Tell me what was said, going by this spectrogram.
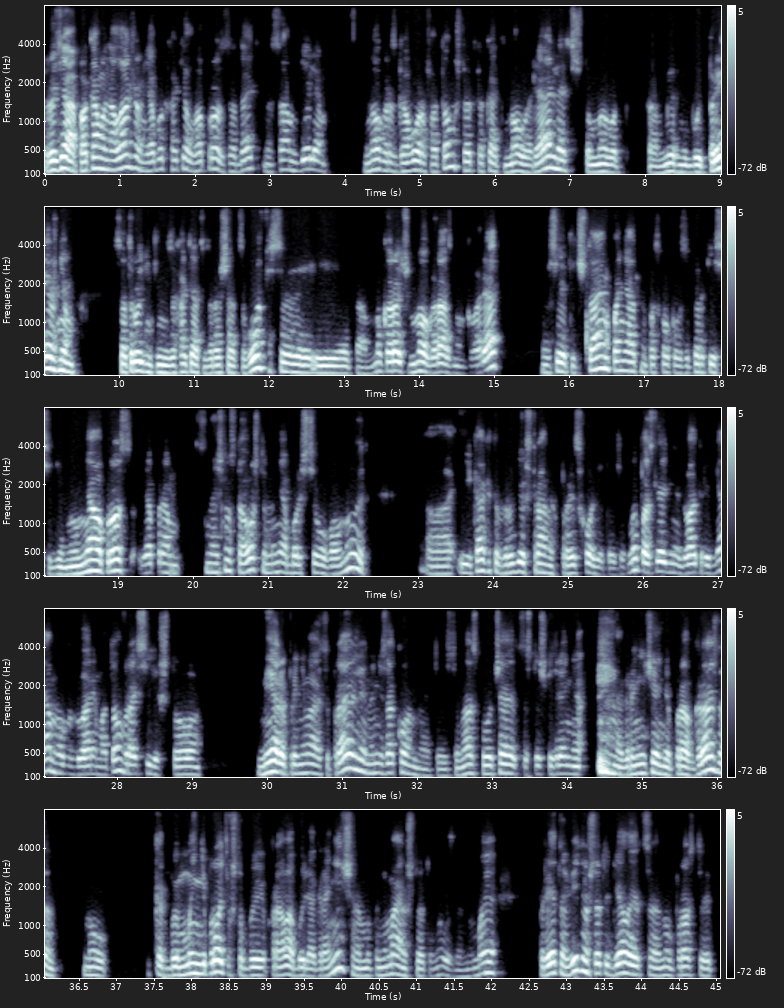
Друзья, пока мы налаживаем, я бы хотел вопрос задать. На самом деле много разговоров о том, что это какая-то новая реальность, что мы вот там, мир не будет прежним сотрудники не захотят возвращаться в офисы, и там, ну, короче, много разного говорят. Мы все это читаем, понятно, поскольку в заперти сидим. Но у меня вопрос, я прям начну с того, что меня больше всего волнует, а, и как это в других странах происходит. Мы последние 2-3 дня много говорим о том в России, что меры принимаются правильные, но незаконные. То есть у нас получается с точки зрения ограничения прав граждан, ну, как бы мы не против, чтобы права были ограничены, мы понимаем, что это нужно, но мы при этом видим, что это делается ну, просто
